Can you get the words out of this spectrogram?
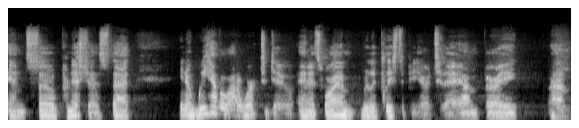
and so pernicious that you know we have a lot of work to do, and it's why I'm really pleased to be here today. I'm very um,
